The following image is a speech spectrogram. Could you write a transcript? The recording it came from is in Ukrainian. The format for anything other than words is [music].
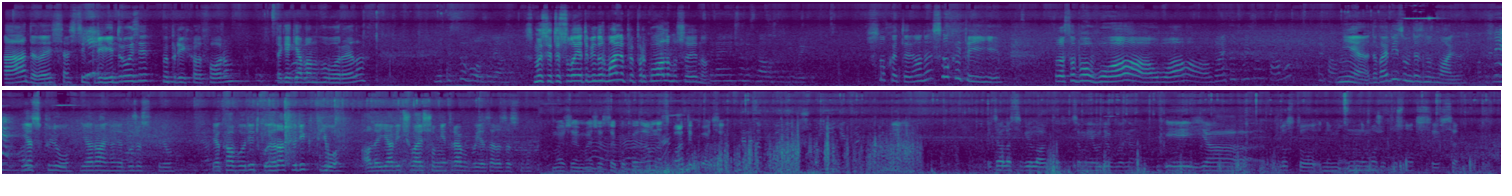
А, дивися, всім привіт, друзі. Ми приїхали в форум, так як я вам говорила. Ну ти село, Зоряна. В смислі, ти село, я тобі нормально припаркувала машину. Ти навіть нічого не знала, що тобі вийти. Слухайте, ну не слухайте її. Вона собі вау, вау. Давай тут вийдемо каву? Ти каву? Ні, давай візьмемо десь нормально. А Я сплю, я реально я дуже сплю. Я каву рідко раз в рік п'ю, але я відчуваю, що мені треба, бо я зараз засну. Ми майже все купили, вона спати хоче. Ти не запакувала, що її Ні. Взяла собі лати, це моє улюблене. І я просто не, не можу проснутися і все.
